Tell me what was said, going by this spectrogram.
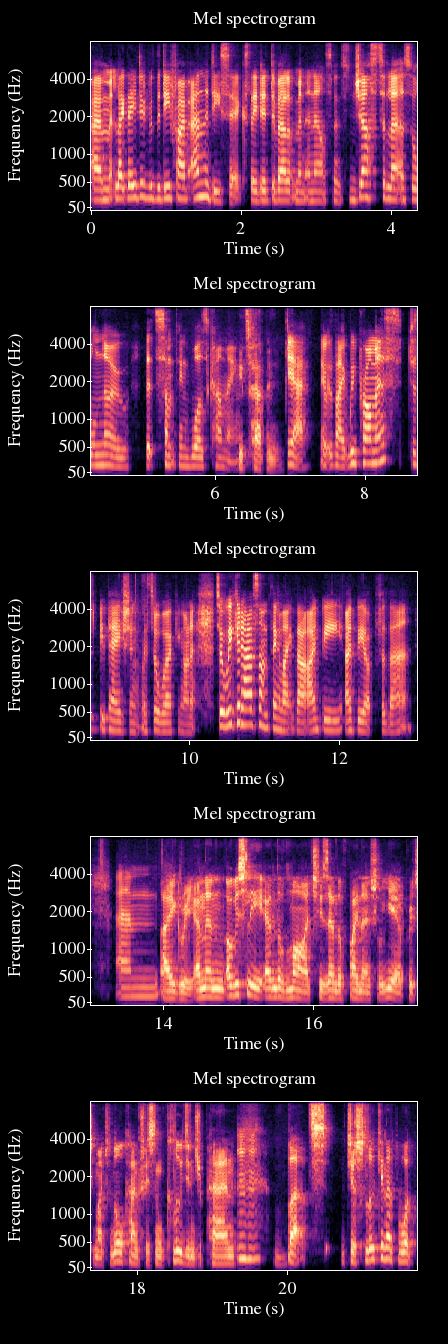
um, like they did with the d5 and the d6 they did development announcements just to let us all know that something was coming It's happening. yeah it was like we promise just be patient we're still working on it so we could have something like that i'd be i'd be up for that um, I agree. And then obviously, end of March is end of financial year, pretty much in all countries, including Japan. mhm. But just looking at what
